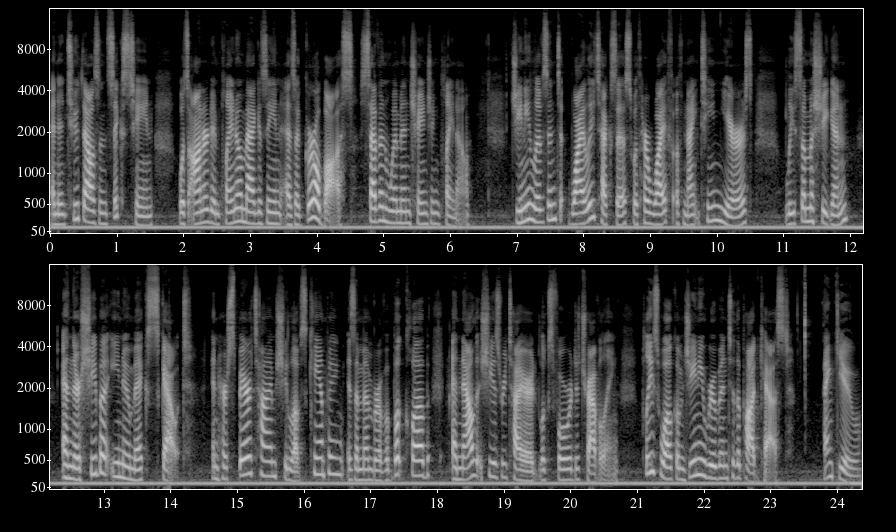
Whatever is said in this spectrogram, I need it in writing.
and in 2016 was honored in Plano Magazine as a Girl Boss Seven Women Changing Plano. Jeannie lives in Wylie, Texas, with her wife of 19 years, Lisa Michigan, and their Shiba Inu mix, Scout. In her spare time, she loves camping, is a member of a book club, and now that she is retired, looks forward to traveling. Please welcome Jeannie Rubin to the podcast. Thank you.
